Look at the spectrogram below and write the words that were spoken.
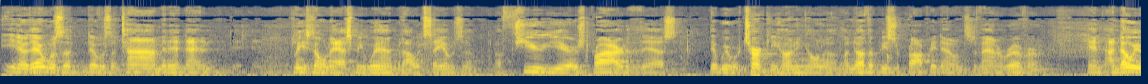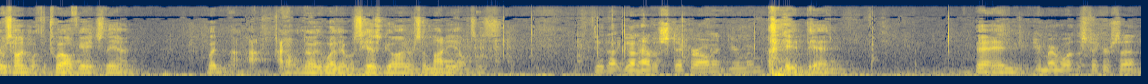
you know, there was a there was a time, and, it, and please don't ask me when, but I would say it was a, a few years prior to this that we were turkey hunting on a, another piece of property down on Savannah River, and I know he was hunting with a 12 gauge then, but I, I don't know whether it was his gun or somebody else's. Did that gun have a sticker on it? Do you remember? it did. And you remember what the sticker said?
